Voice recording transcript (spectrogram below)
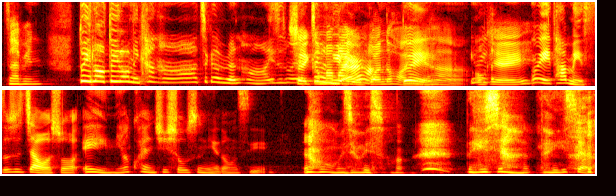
在那边，对了对了，你看哈，这个人哈，一直所以跟妈妈有关的谎对言哈因为，OK 因。为他每次都是叫我说，哎，你要快点去收拾你的东西，然后我就会说，等一下，等一下。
